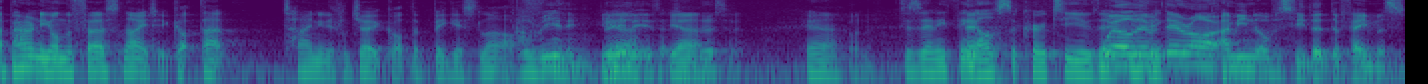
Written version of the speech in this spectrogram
apparently on the first night it got that tiny little joke got the biggest laugh. Oh, really? Yeah, Really? Is that yeah. True? That's a- Yeah. Does anything There- else occur to you that well, you there, think- there are. I mean, obviously, the, the famous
